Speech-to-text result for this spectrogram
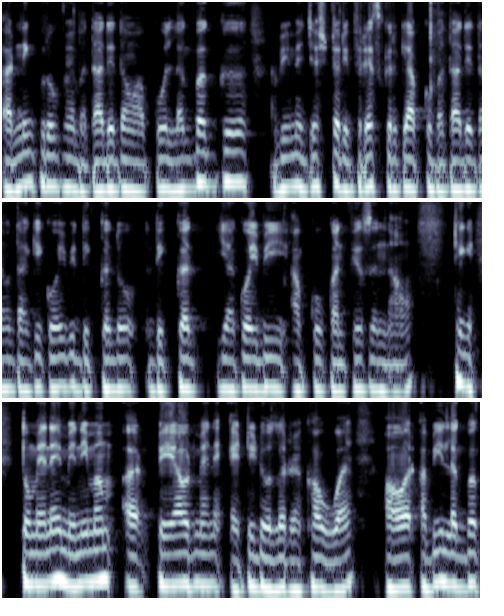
अर्निंग प्रूफ मैं बता देता हूँ आपको। लगभग अभी मैं जस्ट रिफ्रेश करके आपको बता देता हूँ ताकि कोई भी दिक्कत हो, दिक्कत या कोई भी आपको कन्फ्यूज़न ना हो, ठीक है? तो मैंने मिनिमम पे आउट मैंने एटी डॉलर रखा हुआ है और अभी लगभग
